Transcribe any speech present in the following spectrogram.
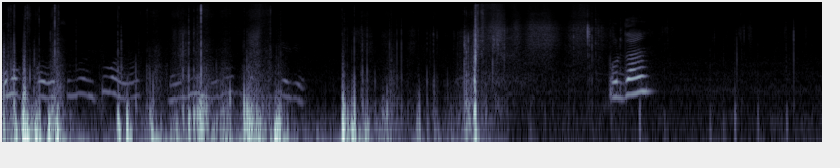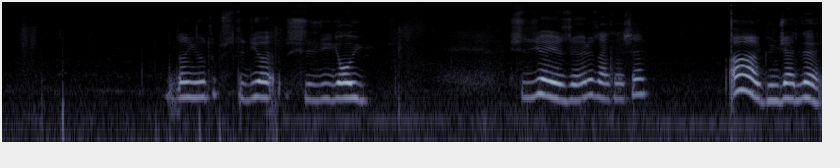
Ama babasının ölçü var lan. Ben geliyor. Buradan Buradan YouTube Studio Studio Studio yazıyoruz arkadaşlar. Aa güncelle.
